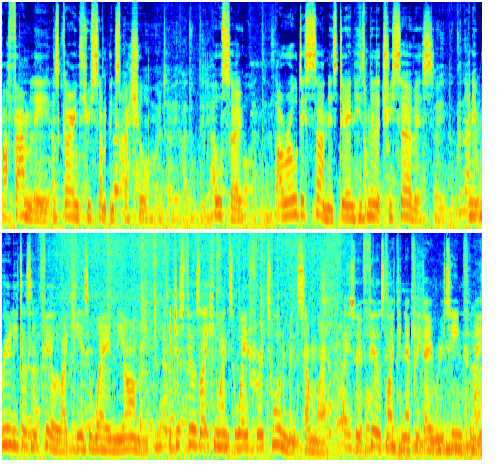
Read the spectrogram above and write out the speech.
our family, is going through something special. Also, our oldest son is doing his military service, and it really doesn't feel like he is away in the army. It just feels like he went away for a tournament somewhere, so it feels like an everyday routine for me.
